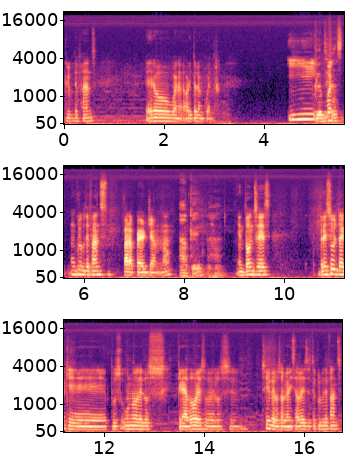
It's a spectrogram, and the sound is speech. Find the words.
club de fans. Pero bueno, ahorita lo encuentro. Y un club de fans para Pearl Jam, ¿no? Ah, ok, ajá. Entonces, resulta que pues uno de los creadores o de los eh, sí, de los organizadores de este club de fans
